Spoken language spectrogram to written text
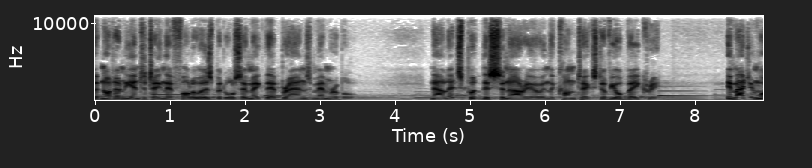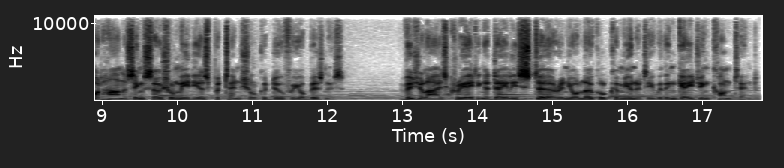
that not only entertain their followers but also make their brands memorable. Now let's put this scenario in the context of your bakery. Imagine what harnessing social media's potential could do for your business. Visualize creating a daily stir in your local community with engaging content,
